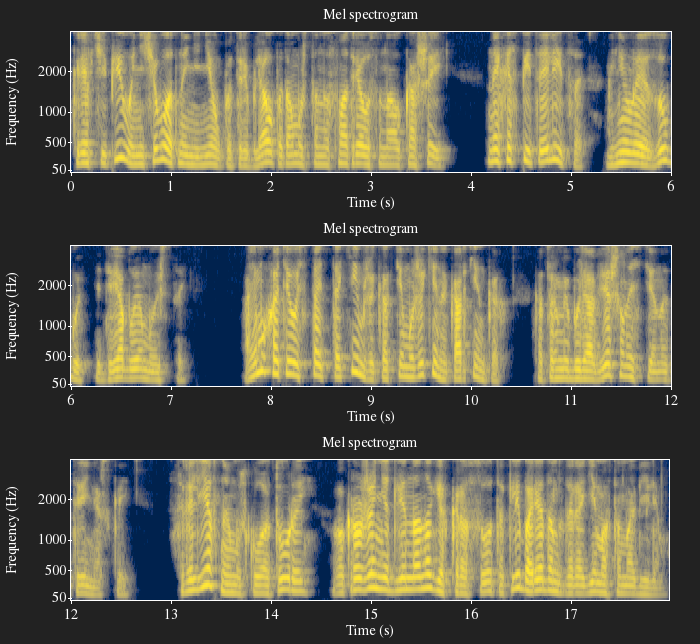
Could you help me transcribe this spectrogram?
крепче пива ничего отныне не употреблял, потому что насмотрелся на алкашей, на их испитые лица, гнилые зубы и дряблые мышцы. А ему хотелось стать таким же, как те мужики на картинках, которыми были обвешаны стены тренерской. С рельефной мускулатурой, в окружении длинноногих красоток, либо рядом с дорогим автомобилем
